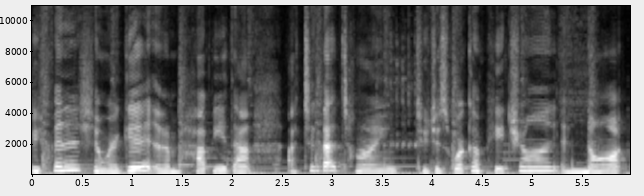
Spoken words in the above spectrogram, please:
we finished and we're good. And I'm happy that I took that time to just work on Patreon and not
